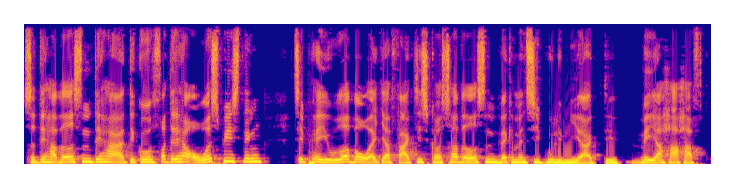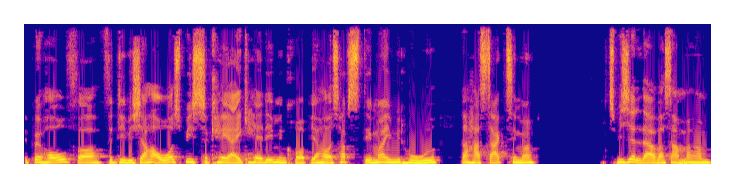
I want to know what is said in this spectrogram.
Så det har været sådan, det har det er gået fra det her overspisning til perioder, hvor at jeg faktisk også har været sådan, hvad kan man sige, bulimiagtig. Mm. Men jeg har haft et behov for, fordi hvis jeg har overspist, så kan jeg ikke have det i min krop. Jeg har også haft stemmer i mit hoved, der har sagt til mig, specielt da jeg var sammen med ham,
